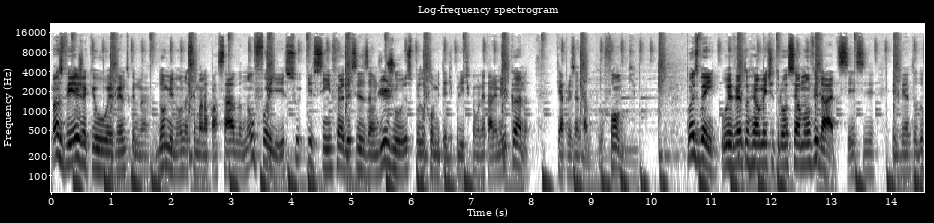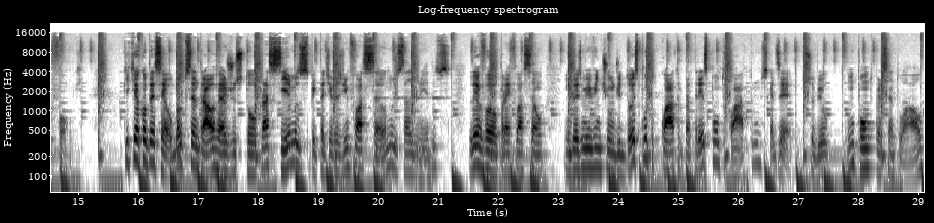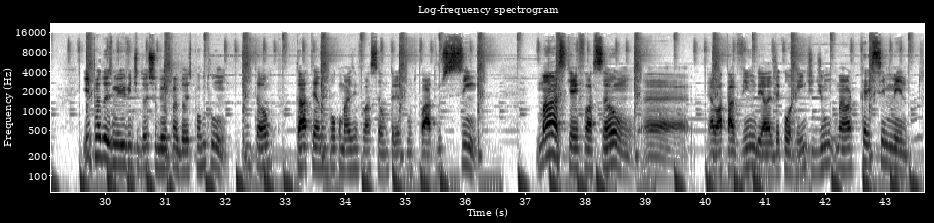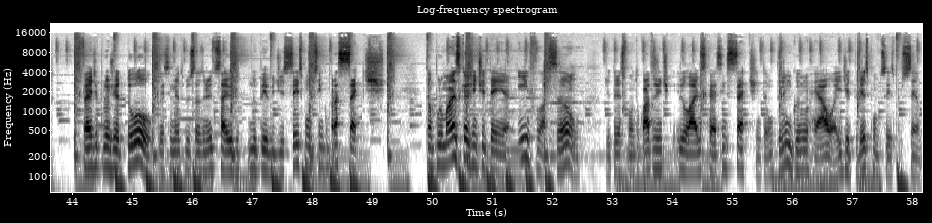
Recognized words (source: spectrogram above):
Mas veja que o evento que dominou na semana passada não foi isso, e sim foi a decisão de juros pelo Comitê de Política Monetária Americana, que é apresentado pelo FONC. Pois bem, o evento realmente trouxe novidades, esse evento do FONC. O que, que aconteceu? O Banco Central reajustou para cima as expectativas de inflação nos Estados Unidos, levou para a inflação em 2021 de 2,4 para 3,4, isso quer dizer, subiu um ponto percentual e para 2022 subiu para 2,1. Então tá tendo um pouco mais de inflação, 3,4 sim. Mas que a inflação é, ela tá vindo e ela é decorrente de um maior crescimento. O Fed projetou o crescimento dos Estados Unidos saiu de, no PIB de 6,5 para 7. Então, por mais que a gente tenha inflação de 3,4, a gente lá eles crescem 7. Então, tem um ganho real aí de 3,6%.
